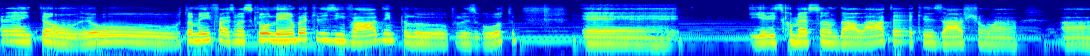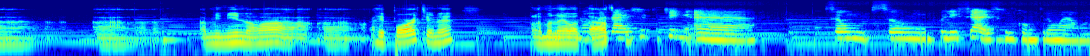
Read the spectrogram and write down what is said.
É, então, eu também faz, mas o que eu lembro é que eles invadem pelo, pelo esgoto é, e eles começam a andar lá até que eles acham a, a, a, a menina lá, a, a repórter, né? A Manuela Na Dasco. verdade, quem é. São, são policiais que encontram ela.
